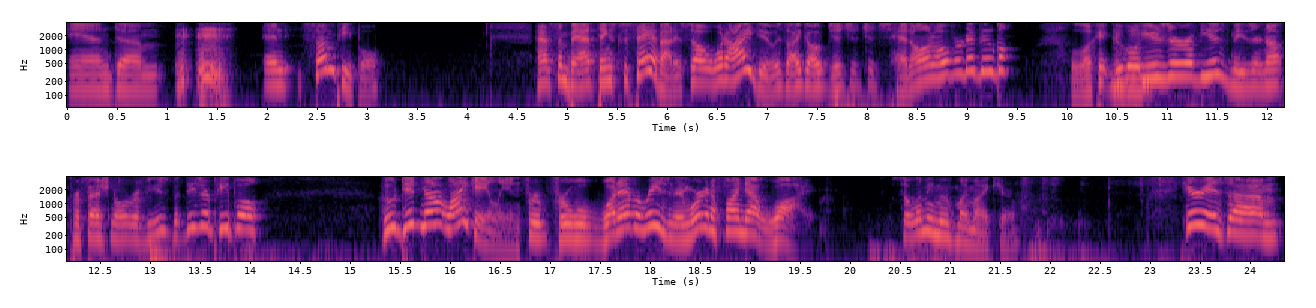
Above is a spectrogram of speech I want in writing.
and um, and some people have some bad things to say about it. So what I do is I go just, just, head on over to Google, look at Google Mm-hmm. user reviews. These are not professional reviews, but these are people who did not like Alien for for whatever reason, and we're going to find out why. So let me move my mic here. Here is um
